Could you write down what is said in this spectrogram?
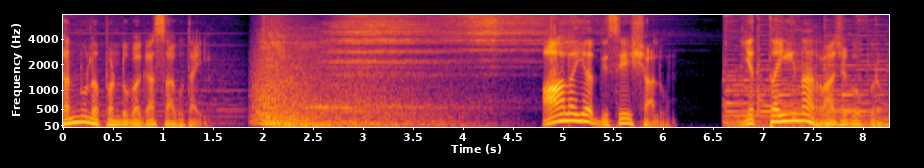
కన్నుల పండువగా సాగుతాయి. ఆలయ విశేషాలు. ఎత్తైన రాజగోపురం.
